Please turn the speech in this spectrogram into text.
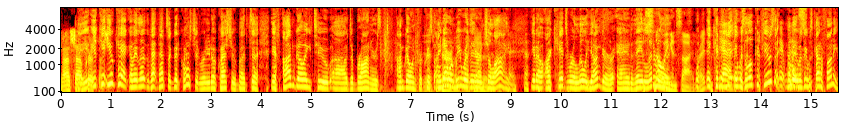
nonstop yeah, you, Christmas. You, you, can't. I mean, that, that's a good question, Rudy. No question. But uh, if I'm going to uh, to Bronner's, I'm going for Christmas. Yes, I know when we were there in July, you know, our kids were a little younger, and they it's literally snowing inside, right? It, confu- yeah. it was a little confusing. it was. I mean, it was. It was kind of funny.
